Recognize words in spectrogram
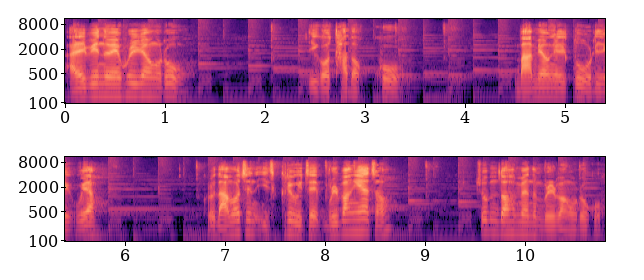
알비노의 훈령으로 이거 다 넣고 마명일 또 올리고요. 그리고 나머지는 이- 그리고 이제 물방 해야죠. 좀 더 하면은 물방 오르고.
